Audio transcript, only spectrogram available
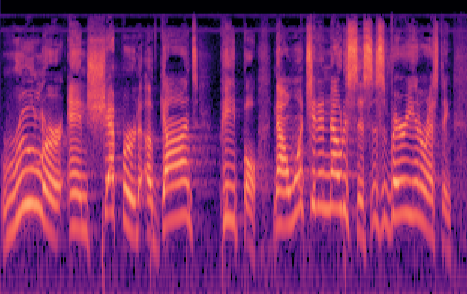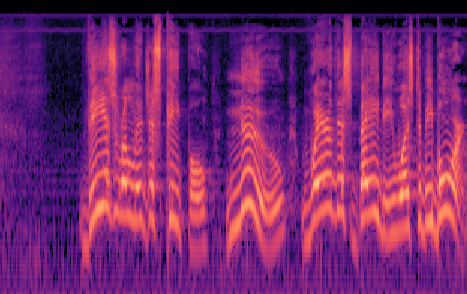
ruler and shepherd of God's people. Now, I want you to notice this. This is very interesting. These religious people knew where this baby was to be born,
